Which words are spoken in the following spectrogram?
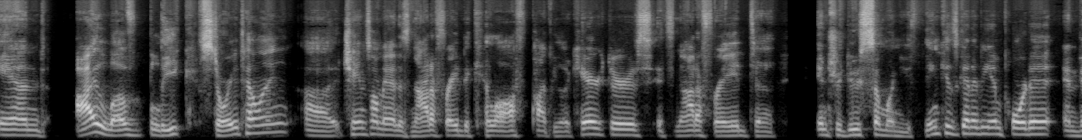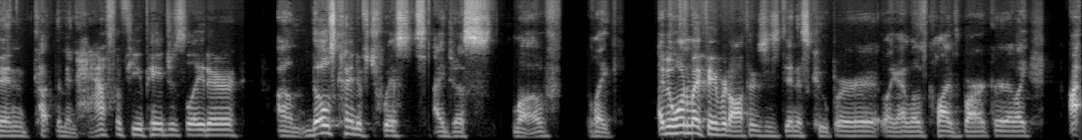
and I love bleak storytelling. Uh, Chainsaw Man is not afraid to kill off popular characters. It's not afraid to introduce someone you think is going to be important and then cut them in half a few pages later. Um, those kind of twists I just love. Like, I mean, one of my favorite authors is Dennis Cooper. Like, I love Clive Barker. Like, I,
